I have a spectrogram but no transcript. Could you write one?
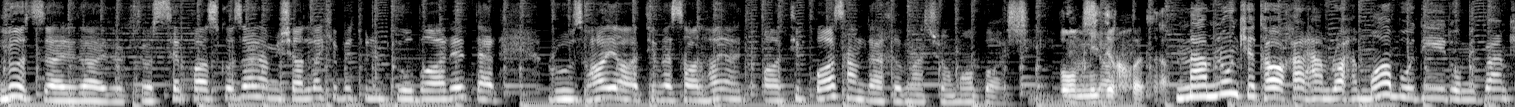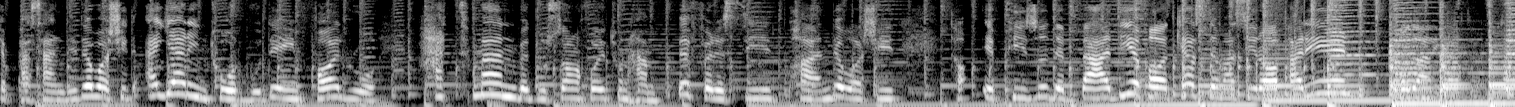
لطف دارید آقای دکتر. سپاسگزارم ان که بتونیم دوباره در روزهای آتی و سالهای آتی باز هم در خدمت شما باشیم. امید خدا. ممنون که تا آخر همراه ما بودید. امیدوارم که پسندیده باشید. اگر این طور بوده این فایل رو حتما به دوستان خودتون هم بفرستید. پاینده باشید. تا اپیزود بعدی پادکست مسیر آفرین. خدا نگهدار.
